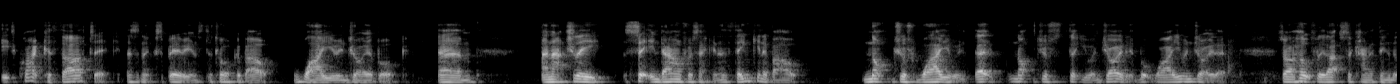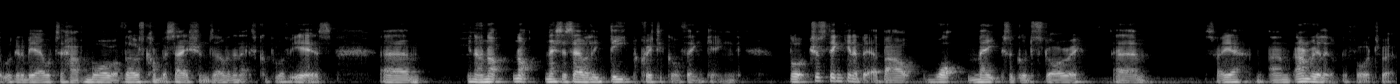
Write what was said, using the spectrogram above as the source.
it's quite cathartic as an experience to talk about why you enjoy a book. Um, and actually sitting down for a second and thinking about not just why you uh, not just that you enjoyed it but why you enjoyed it. So hopefully that's the kind of thing that we're going to be able to have more of those conversations over the next couple of years. Um, you know not not necessarily deep critical thinking but just thinking a bit about what makes a good story. Um, so yeah I'm, I'm really looking forward to it.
